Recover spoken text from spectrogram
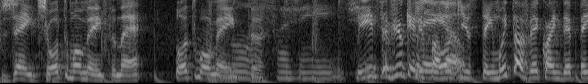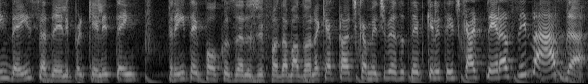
Gente, outro momento, né? Outro momento. Nossa, gente. E você viu que ele legal. falou que isso tem muito a ver com a independência dele, porque ele tem 30 e poucos anos de fã da Madonna, que é praticamente o mesmo tempo que ele tem de carteira assinada.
